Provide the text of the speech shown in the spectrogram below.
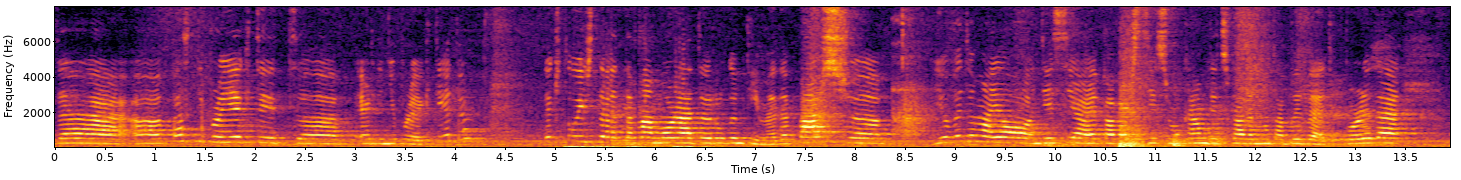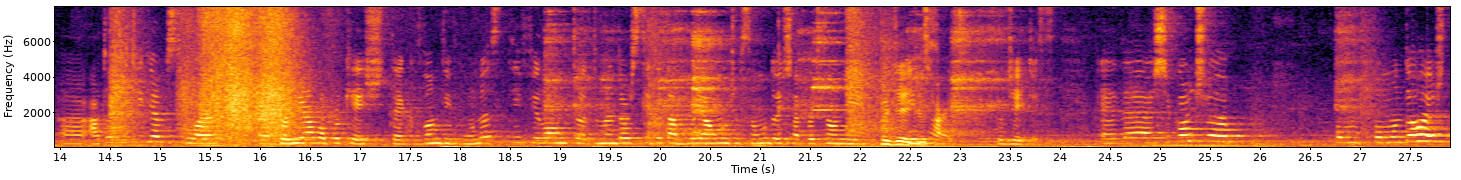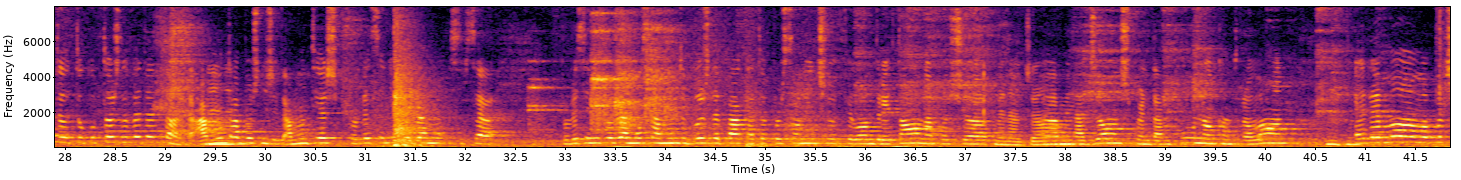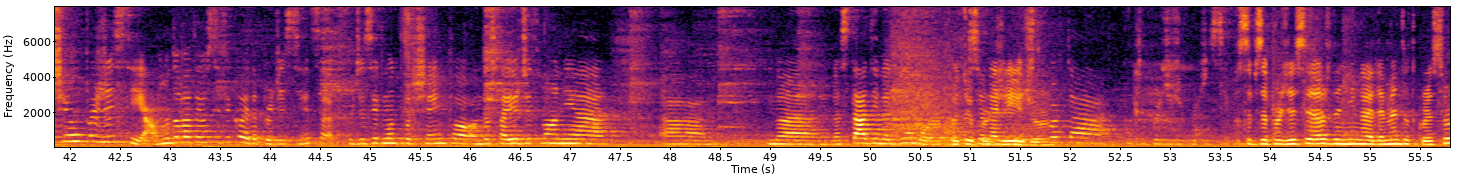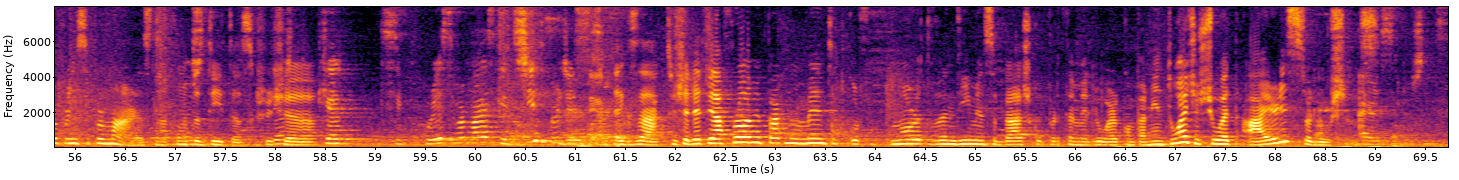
Dhe uh, pas këtij projektit uh, erdhi një projekt tjetër, Dhe kështu ishte tamam mora atë rrugën time dhe pashë që jo vetëm ajo ndjesia e pavarësisë që unë kam diçka dhe mund ta bëj vetë, por edhe ato që ti ke mësuar për mirë apo për keq tek vendi i punës, ti fillon të, të mendosh si do ta bëja unë që se unë do isha personi in charge, përgjegjës. Edhe shikon që po, po mundohesh të, të kuptosh dhe veten tënde. A mund ta mhm. bësh një gjë? A mund të jesh përveç se një programues, sepse Përveç se një programues a mund të bësh dhe pak atë personin që fillon drejton apo që menaxhon, uh, menaxhon, shpërndan punën, kontrollon. Mm -hmm. Edhe më, më pëlqeu përgjegjësia. U mundova të justifikoj edhe përgjegjësinë, se përgjegjësitë mund të pëlqejnë, po ndoshta jo gjithmonë je uh, në në stadin e duhur profesionalisht për t'iu për t'iu përgjigjur përgjegjësinë. Sepse përgjegjësia është dhe një nga elementët kryesorë për një sipërmarrës në fund të ditës, kështu që Si kur je sipërmarrës ke të gjithë përgjegjësinë. Eksakt. Kështu që le të afrohemi pak momentit kur morët vendimin së bashku për të themeluar kompaninë tuaj që quhet Iris Solutions. Iris Solutions.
